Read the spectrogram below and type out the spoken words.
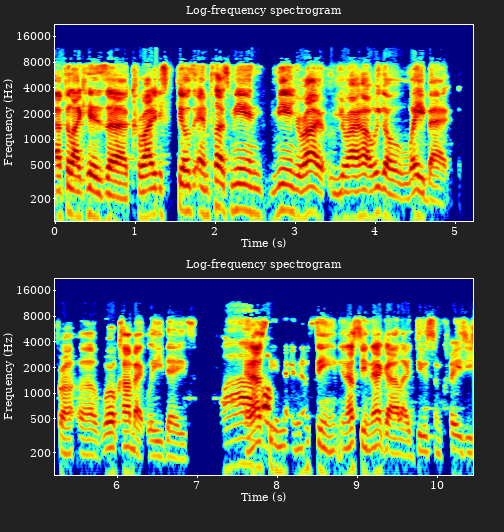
I feel like his uh, karate skills, and plus, me and me and Uriah, Uriah Hall, we go way back from uh, World Combat League days. wow. And I've seen, and I've seen, and I've seen that guy like do some crazy,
